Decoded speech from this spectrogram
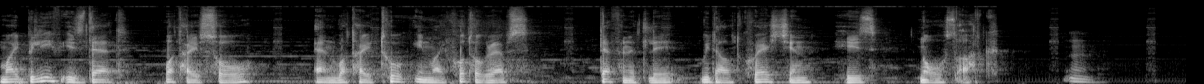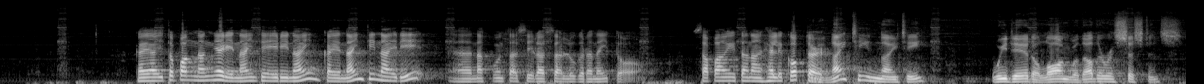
My belief is that what I saw and what I took in my photographs definitely, without question, is Noah's Ark. Mm. Kaya ito pang nangyari 1989, kaya 1990 uh, napunta sila sa lugar na ito sa pangitan ng helicopter. In 1990, we did along with other assistants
